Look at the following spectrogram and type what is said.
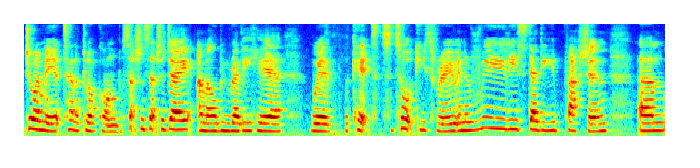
join me at 10 o'clock on such and such a day and I'll be ready here with the kit to talk you through in a really steady fashion um,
